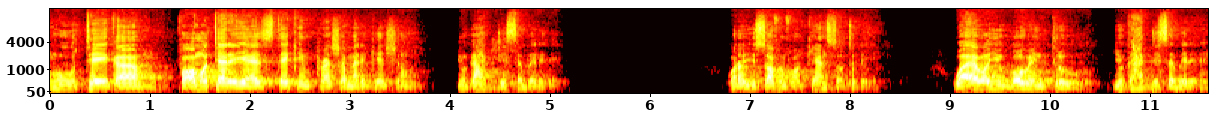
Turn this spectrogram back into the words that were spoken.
who take uh, for almost 30 years taking pressure medication? You got disability. What are you suffering from cancer today? Whatever you're going through, you got disability.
